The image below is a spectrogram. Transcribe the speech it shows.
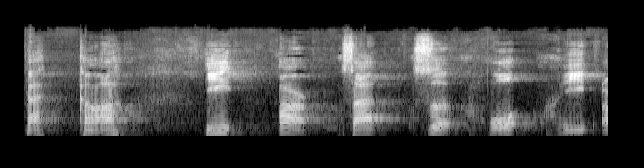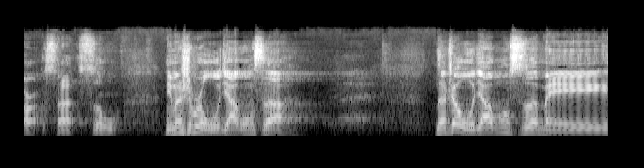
来看好啊！一、二、三、四、五，一、二、三、四、五，你们是不是五家公司啊？那这五家公司每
